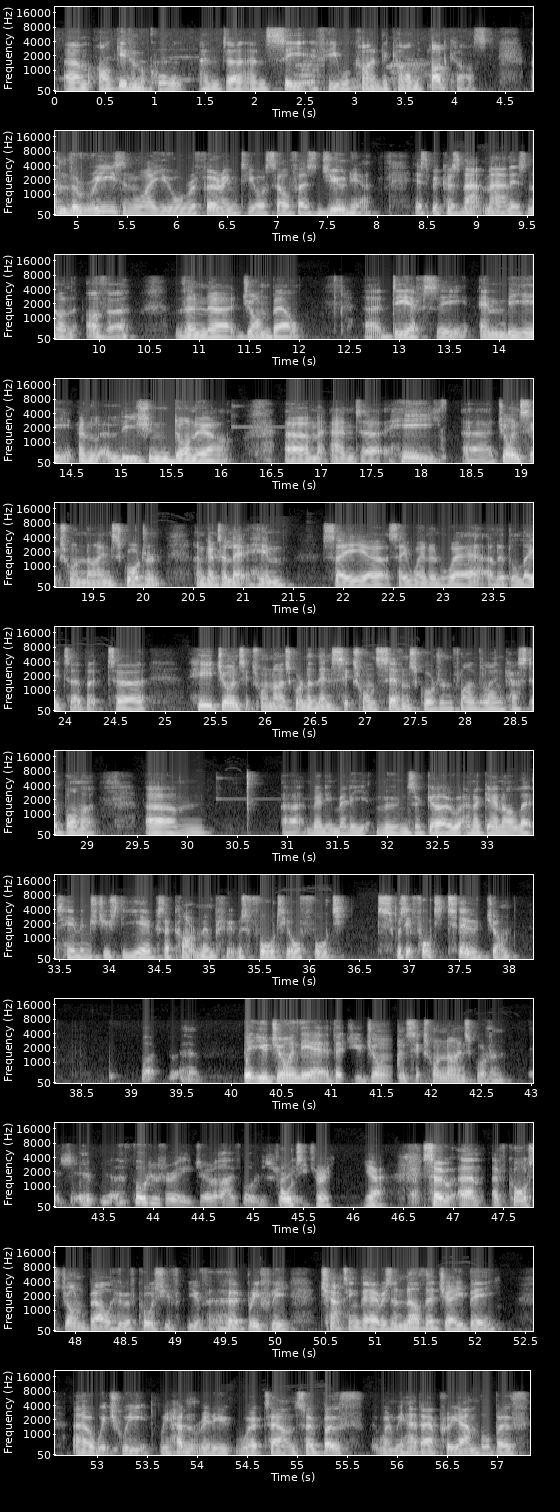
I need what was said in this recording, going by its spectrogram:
Um, I'll give him a call and uh, and see if he will kindly come on the podcast. And the reason why you're referring to yourself as junior is because that man is none other than uh, John Bell, uh, DFC, MBE, and Legion d'honneur. Um, and uh, he uh, joined 619 Squadron. I'm going to let him say uh, say when and where a little later, but he joined 619 Squadron and then 617 Squadron, flying the Lancaster bomber. Um, uh, many, many moons ago. And again, I'll let him introduce the year because I can't remember if it was 40 or 40. Was it 42, John? What? Uh, That you joined the air, that you joined 619 Squadron? uh, 43, July 43. 43. Yeah. So, um, of course, John Bell, who, of course, you've you've heard briefly chatting there, is another JB, uh, which we we hadn't really worked out. And so, both when we had our preamble, both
